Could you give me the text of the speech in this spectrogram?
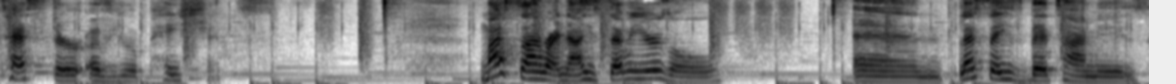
tester of your patience my son right now he's seven years old and let's say his bedtime is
